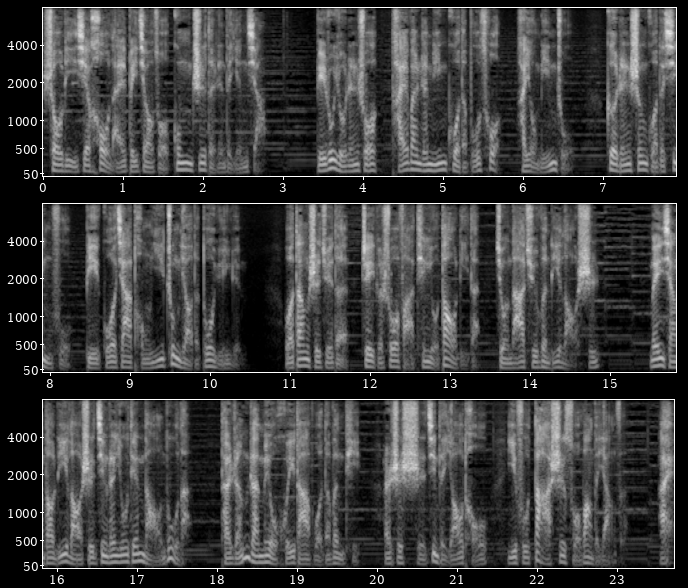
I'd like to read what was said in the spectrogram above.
受了一些后来被叫做“公知”的人的影响。比如有人说台湾人民过得不错，还有民主，个人生活的幸福比国家统一重要的多。云云，我当时觉得这个说法挺有道理的，就拿去问李老师。没想到李老师竟然有点恼怒了。他仍然没有回答我的问题，而是使劲的摇头，一副大失所望的样子。哎，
